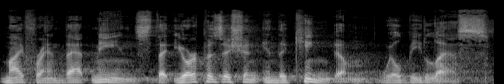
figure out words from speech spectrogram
My friend, that means that your position in the kingdom will be less.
